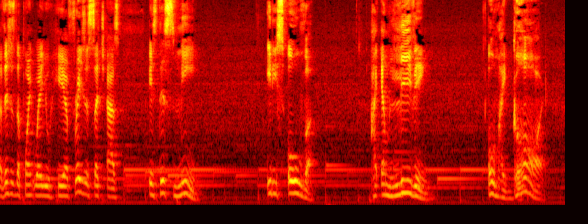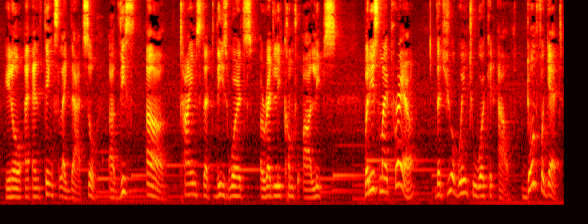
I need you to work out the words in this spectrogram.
uh, this is the point where you hear phrases such as is this me? It is over. I am leaving. Oh my god. You know and, and things like that. So uh, these are times that these words readily come to our lips but it's my prayer that you are going to work it out. Don't forget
